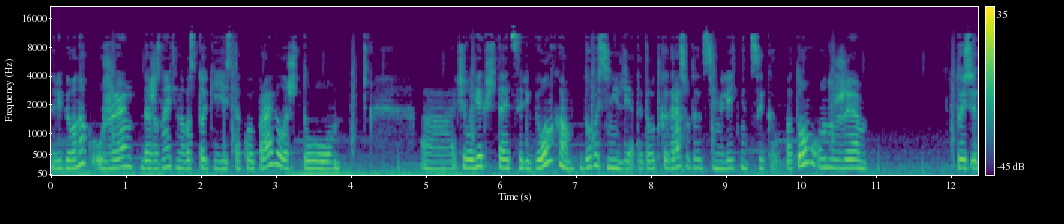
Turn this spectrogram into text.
ребенок уже, даже знаете, на Востоке есть такое правило, что э, человек считается ребенком до 8 лет. Это вот как раз вот этот 7-летний цикл. Потом он уже то есть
